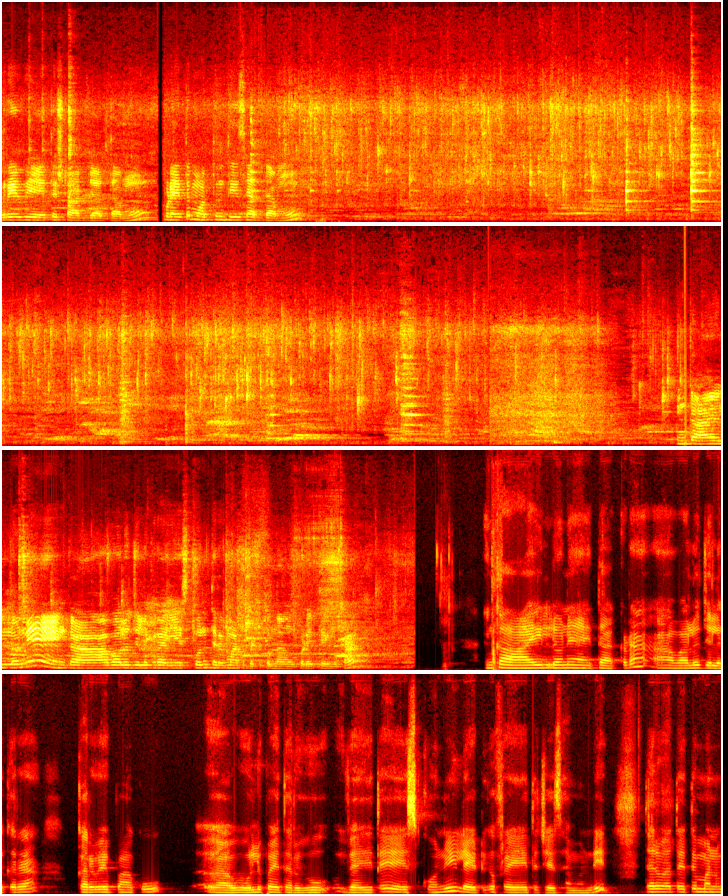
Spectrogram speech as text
గ్రేవీ అయితే స్టార్ట్ చేద్దాము. ఇప్పుడైతే మొత్తం తీసేద్దాము. ఇంకా ఆయిల్లోనే ఇంకా ఆవాలు జీలకర్ర వేసుకొని తిరగమాట పెట్టుకుందాం ఇప్పుడైతే ఇంకా. ఇంకా ఆయిల్లోనే అయితే అక్కడ ఆవాలు జీలకర్ర కరివేపాకు ఉల్లిపాయ తరుగు ఇవి అయితే వేసుకొని లైట్గా ఫ్రై అయితే చేసామండి. తర్వాత అయితే మనం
